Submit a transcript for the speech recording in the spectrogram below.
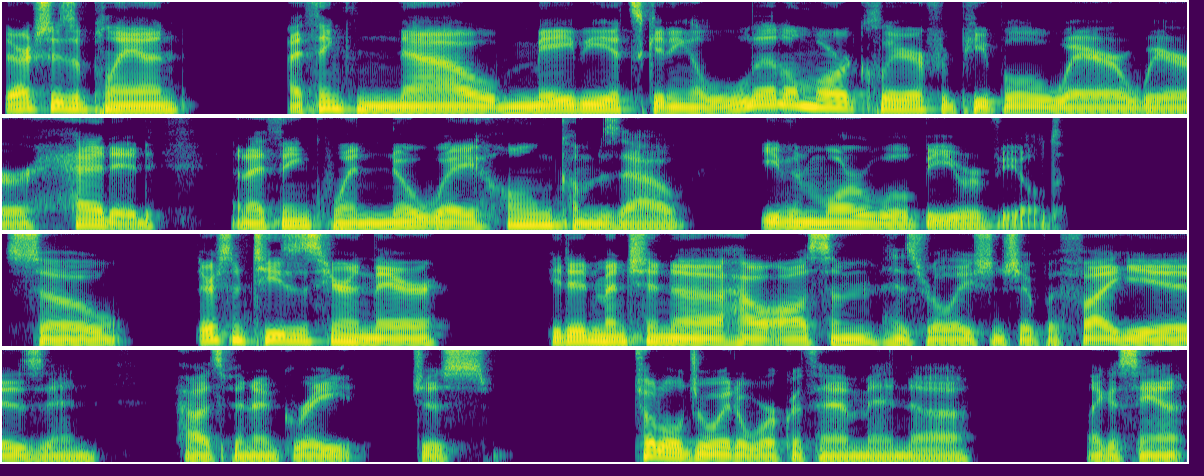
there actually is a plan. I think now maybe it's getting a little more clear for people where we're headed. And I think when No Way Home comes out, even more will be revealed. So there's some teases here and there. He did mention uh, how awesome his relationship with Feige is and how it's been a great, just total joy to work with him and uh, like a sand,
